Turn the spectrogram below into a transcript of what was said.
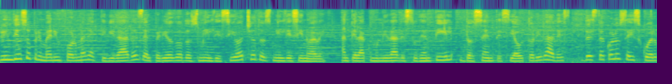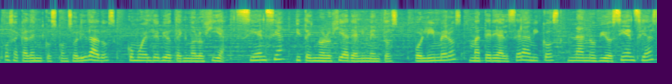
rindió su primer informe de actividades del periodo 2018-2019. Ante la comunidad estudiantil, docentes y autoridades, destacó los seis cuerpos académicos consolidados, como el de biotecnología, ciencia y tecnología de alimentos, polímeros, materiales cerámicos, nanobiociencias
